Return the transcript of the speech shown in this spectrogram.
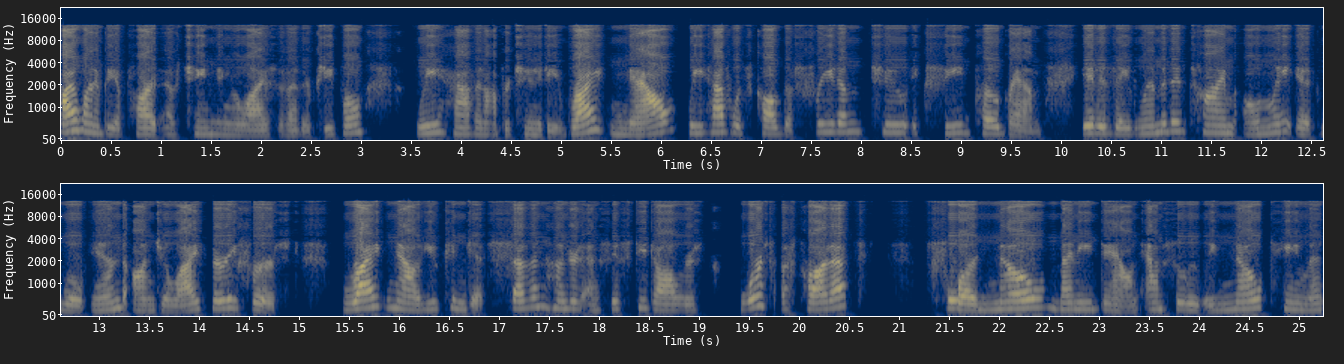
I want to be a part of changing the lives of other people. We have an opportunity. Right now, we have what's called the Freedom to Exceed program. It is a limited time only. It will end on July 31st. Right now, you can get $750 worth of product for no money down, absolutely no payment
